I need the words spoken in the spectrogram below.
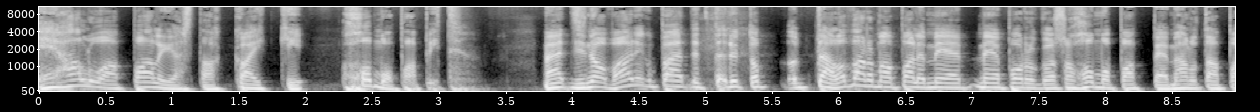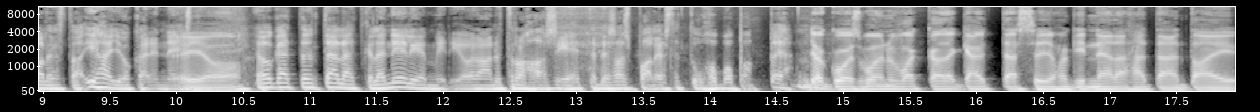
he haluaa paljastaa kaikki homopapit. Mä, siis ne on vaan niin päättänyt, että nyt on, täällä on varmaan paljon meidän, meidän porukoissa on homopappeja. Me halutaan paljastaa ihan jokainen neistä. Joo. Ja on käyttänyt tällä hetkellä neljä miljoonaa nyt rahaa siihen, että ne saisi paljastettua homopappeja. Joku olisi voinut vaikka käyttää se johonkin nälähätään tai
